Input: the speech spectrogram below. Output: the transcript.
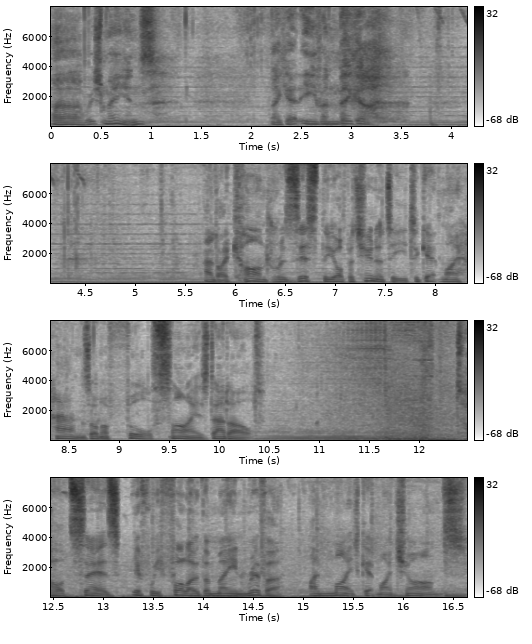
uh, which means they get even bigger. And I can't resist the opportunity to get my hands on a full-sized adult. Todd says if we follow the main river, I might get my chance.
